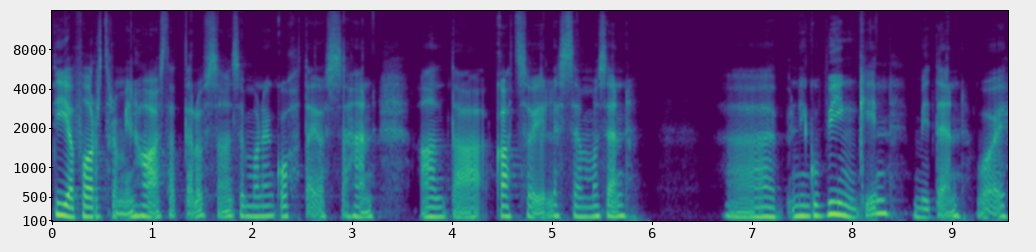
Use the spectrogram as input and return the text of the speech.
Tia Forströmin haastattelussa on semmoinen kohta, jossa hän antaa katsojille semmoisen niin kuin vinkin, miten voi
